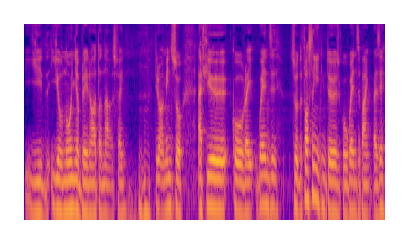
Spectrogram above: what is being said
you you'll know in your brain, oh, I done that, was fine. Mm-hmm. Do you know what I mean? So if you go right, when's the so the first thing you can do is go, when's the bank busy?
